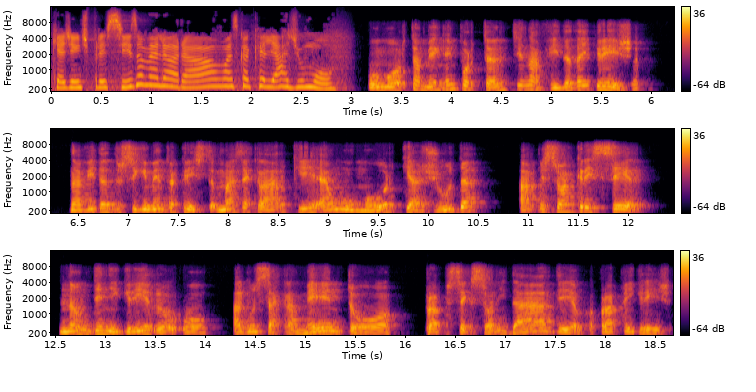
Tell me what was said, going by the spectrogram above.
que a gente precisa melhorar, mas com aquele ar de humor. O humor também é importante na vida da igreja, na vida do seguimento a Cristo, mas é claro que é um humor que ajuda a pessoa a crescer, não denigrir algum sacramento ou própria sexualidade, a própria igreja.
